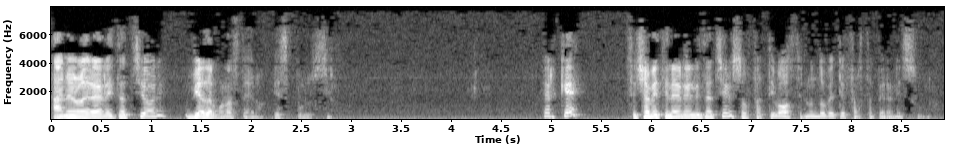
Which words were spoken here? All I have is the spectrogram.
hanno le realizzazioni, via dal monastero, espulsi. Perché? Se avete le realizzazioni sono fatti vostri, non dovete far sapere a nessuno.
